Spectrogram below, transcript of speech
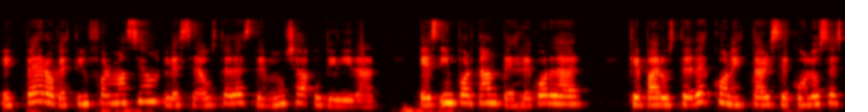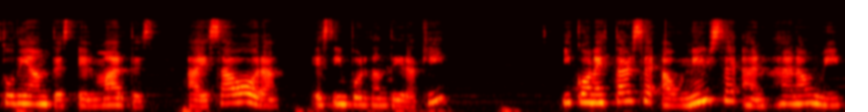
Espero que esta información les sea a ustedes de mucha utilidad. Es importante recordar que para ustedes conectarse con los estudiantes el martes a esa hora, es importante ir aquí y conectarse a unirse a Hangout Meet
